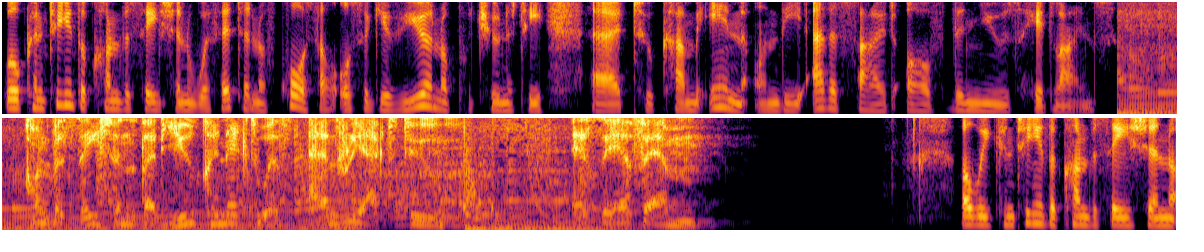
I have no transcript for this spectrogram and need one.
We'll continue the conversation with it. And of course, I'll also give you an opportunity uh, to come in on the other side of the news headlines. Conversations that you connect with and react to. SAFM. Well, we continue the conversation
